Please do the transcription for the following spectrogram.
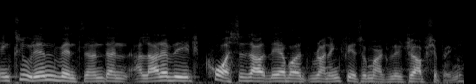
including Vincent and a lot of the courses out there about running Facebook Marketplace dropshipping,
